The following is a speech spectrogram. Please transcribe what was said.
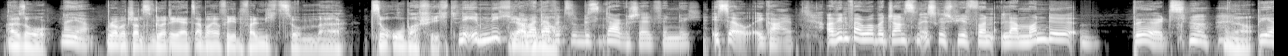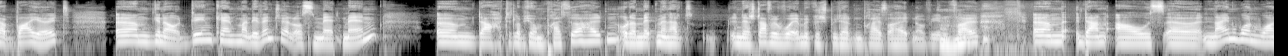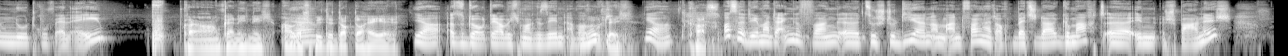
Also, Naja. Robert Johnson gehört ja jetzt aber auf jeden Fall nicht zum, äh, zur Oberschicht. Nee, eben nicht, Ja, aber da genau. wird so ein bisschen dargestellt, finde ich. Ist ja auch egal. Auf jeden Fall, Robert Johnson ist gespielt von Lamonde Bird. Ja. Bear Byard. Ähm, genau, den kennt man eventuell aus Mad Men. Ähm, da hat er, glaube ich, auch einen Preis erhalten. Oder Mad Men hat in der Staffel, wo er mitgespielt hat, einen Preis erhalten, auf Mhm. jeden Fall. Ähm, dann aus äh, 911 Notruf LA. Keine Ahnung, kenne ich nicht. Aber Ja. da spielte Dr. Hale. Ja, also dort, der habe ich mal gesehen, aber Wirklich? gut. Ja. Krass. Außerdem hat er angefangen äh, zu studieren am Anfang, hat auch Bachelor gemacht äh, in Spanisch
